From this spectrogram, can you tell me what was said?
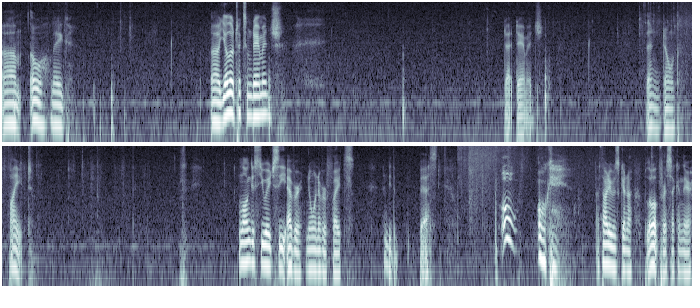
Um, oh, leg. Uh, yellow took some damage. That damage. Then don't fight. Longest UHC ever. No one ever fights. That'd be the best. Oh! Okay. I thought he was gonna blow up for a second there.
